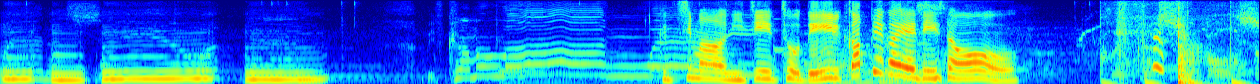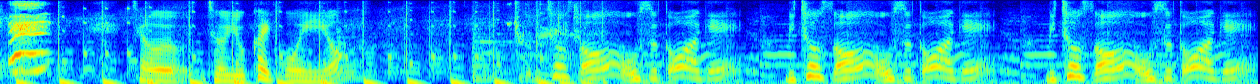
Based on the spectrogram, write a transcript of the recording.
음, 음, 음, 음. 그치만 이제 저 내일 카페 가야 돼서 저, 저 욕할 거예요? 미쳤어? 옷을 또 하게? 미쳤어? 옷을 또 하게? 미쳤어? 옷을 또 하게?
